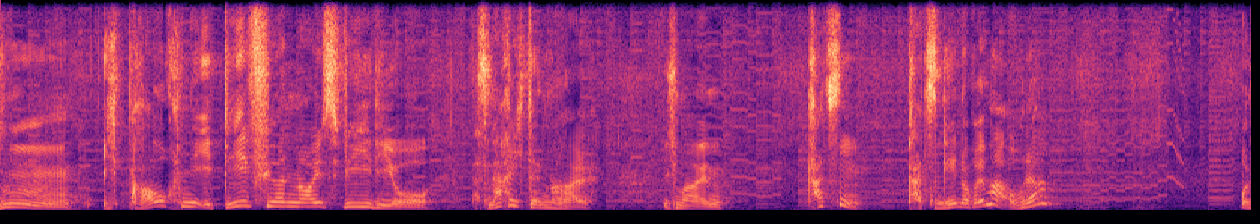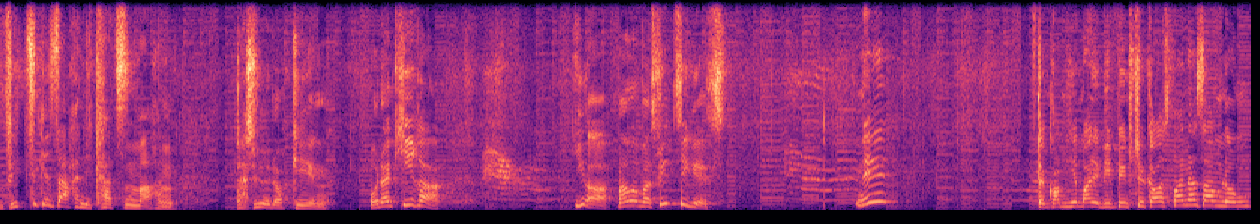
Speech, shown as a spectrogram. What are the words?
Hm, ich brauche eine Idee für ein neues Video. Was mache ich denn mal? Ich meine, Katzen. Katzen gehen doch immer, oder? Und witzige Sachen, die Katzen machen. Das würde doch gehen. Oder Kira? Ja, machen wir was Witziges. Nee? Dann kommen hier meine Lieblingsstücke aus meiner Sammlung.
